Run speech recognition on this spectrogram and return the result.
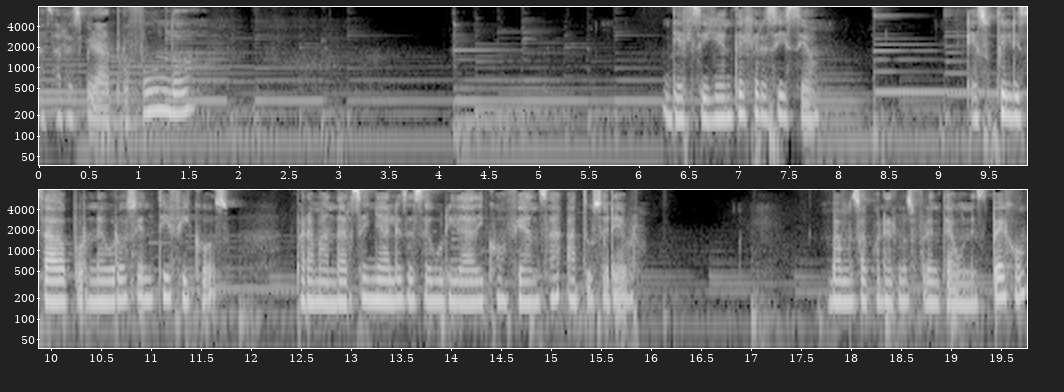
vas a respirar profundo Y el siguiente ejercicio es utilizado por neurocientíficos para mandar señales de seguridad y confianza a tu cerebro. Vamos a ponernos frente a un espejo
